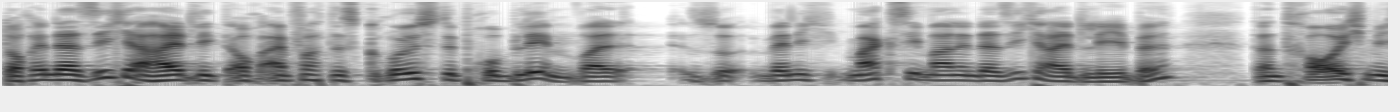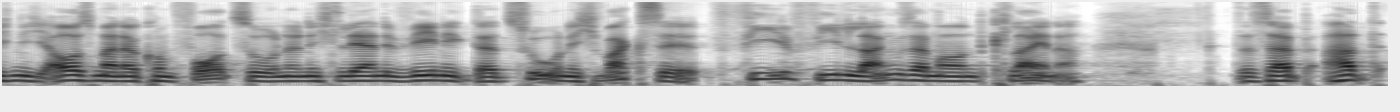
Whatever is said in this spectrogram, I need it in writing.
Doch in der Sicherheit liegt auch einfach das größte Problem, weil so, wenn ich maximal in der Sicherheit lebe, dann traue ich mich nicht aus meiner Komfortzone und ich lerne wenig dazu und ich wachse viel, viel langsamer und kleiner. Deshalb hat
